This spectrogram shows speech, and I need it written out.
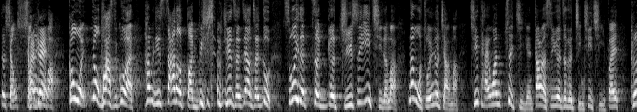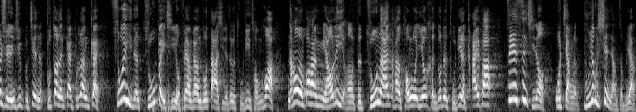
的小小内阁嘛，公文又 pass 过来，他们已经杀到短兵相接成这样程度，所以呢整个局是一起的嘛。那我昨天就讲嘛。其实台湾这几年当然是因为这个景气起飞，科学园区不见得不断的盖，不断盖，所以呢，竹北其实有非常非常多大型的这个土地重划，然后呢，包含苗栗哈的竹南还有铜锣也有很多的土地的开发，这些事情哦，我讲了，不用县长怎么样，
